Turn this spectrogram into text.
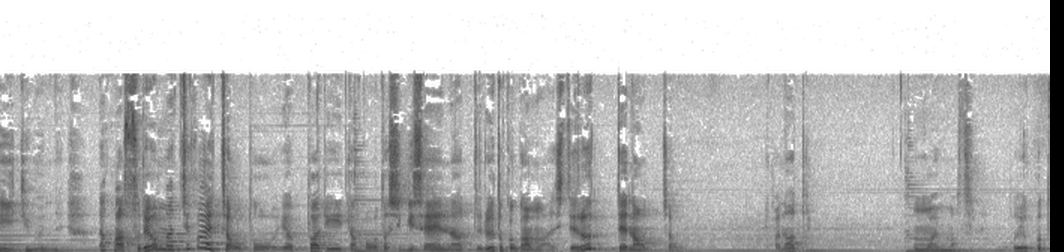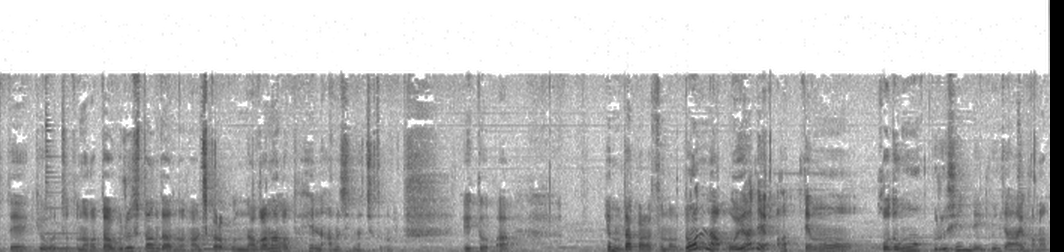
いい気分ね。だからそれを間違えちゃうとやっぱりなんか私犠牲になってるとか我慢してるってなっちゃう。かなと思いますね。ということで今日はちょっとなんかダブルスタンダードの話からこの長々と変な話になっちゃったの。えっ、とあでもだからそのどんな親であっても子供は苦しんでいくんじゃないかなと。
